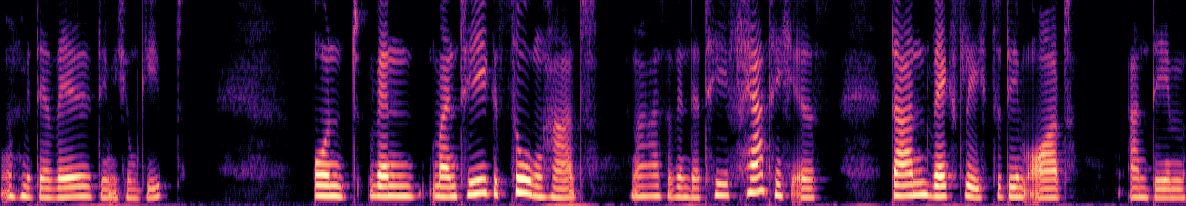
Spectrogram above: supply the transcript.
und mit der Welt, die mich umgibt. Und wenn mein Tee gezogen hat, also wenn der Tee fertig ist, dann wechsle ich zu dem Ort, an dem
